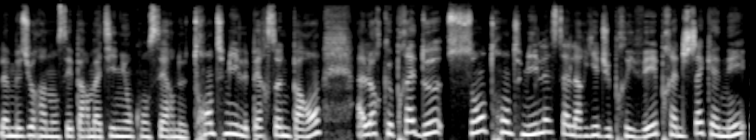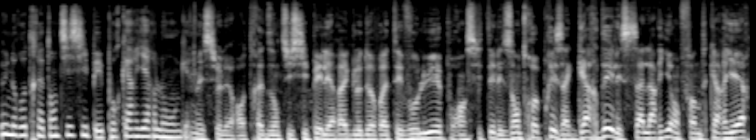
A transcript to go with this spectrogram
La mesure annoncée par Matignon concerne 30 000 personnes par an, alors que près de 130 000 salariés du privé prennent chaque année une retraite anticipée pour carrière longue. Mais sur les retraites anticipées, les règles devraient évoluer pour inciter les entreprises à garder les salariés en fin de carrière.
